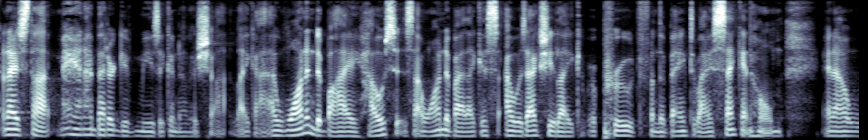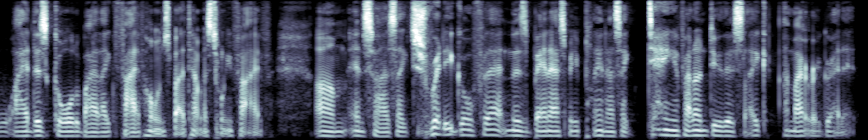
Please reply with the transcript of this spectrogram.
And I just thought, man, I better give music another shot. Like I wanted to buy houses. I wanted to buy like a, I was actually like approved from the bank to buy a second home. And I, I had this goal to buy like five homes by the time I was 25. Um, and so I was like, just ready to go for that. And this band asked me to play and I was like, dang, if I don't do this, like I might regret it.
